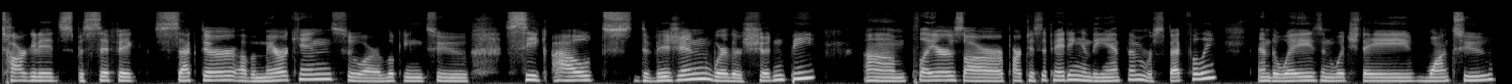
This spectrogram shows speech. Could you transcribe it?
targeted specific sector of americans who are looking to seek out division where there shouldn't be um, players are participating in the anthem respectfully and the ways in which they want to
